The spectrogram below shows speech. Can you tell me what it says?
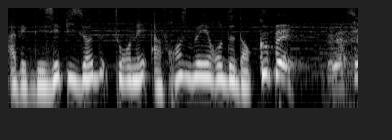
avec des épisodes tournés à France Bleu Héros dedans. Coupé Merci.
